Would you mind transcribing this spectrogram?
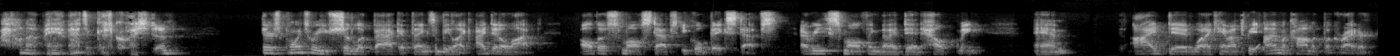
I don't know, man, that's a good question. There's points where you should look back at things and be like, I did a lot. All those small steps equal big steps every small thing that I did helped me. And I did what I came out to be. I'm a comic book writer.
